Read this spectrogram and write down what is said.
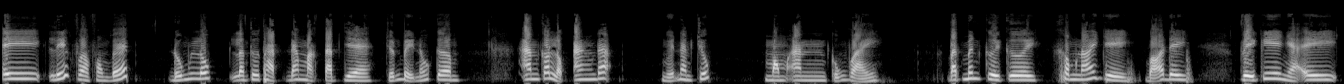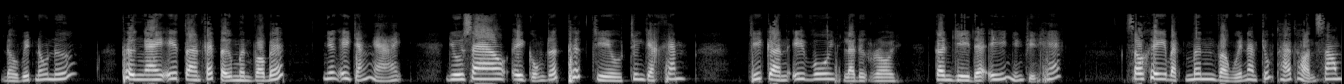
Y liếc vào phòng bếp. Đúng lúc, lâm thu thạch đang mặc tạp về, chuẩn bị nấu cơm. Anh có lộc ăn đó. Nguyễn nam trúc mong anh cũng vậy. Bạch minh cười cười, không nói gì, bỏ đi. Vị kia nhà y đầu biết nấu nướng. Thường ngày y toàn phải tự mình vào bếp, nhưng y chẳng ngại. Dù sao, y cũng rất thích chiều trương giặc khanh. Chỉ cần y vui là được rồi. Cần gì để ý những chuyện khác? Sau khi bạch minh và nguyễn nam trúc thỏa thuận xong,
